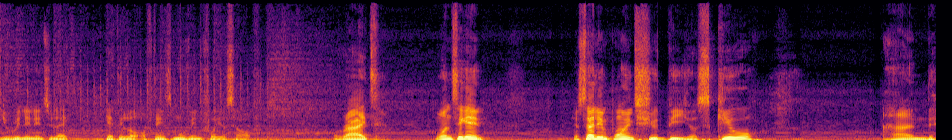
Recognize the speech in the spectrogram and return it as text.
you really need to like get a lot of things moving for yourself. All right. Once again, your selling point should be your skill. And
